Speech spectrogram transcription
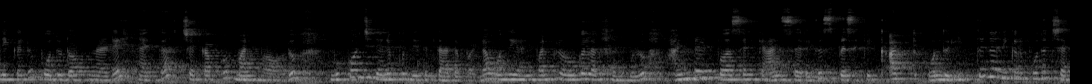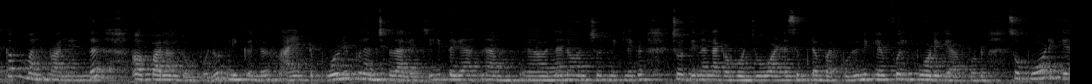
ನಿಕ್ಕಲು ಪೊದು ಡಾಕ್ಟರ್ ನಡೆ ಆಯ್ತಾ ಚೆಕಪ್ ಮನ್ಪಾವಡು ಬುಕ್ಕೊಂಚಿ ನೆನಪುದಿದ್ದಾದ ಪಂಡ, ಒಂದು ಏನು ಪನ್ಪ ರೋಗ ಲಕ್ಷಣಗಳು ಹಂಡ್ರೆಡ್ ಪರ್ಸೆಂಟ್ ಕ್ಯಾನ್ಸರ್ ಕ್ಯಾನ್ಸರಿಗೆ ಸ್ಪೆಸಿಫಿಕ್ ಅಟ್ ಒಂದು ಇತ್ತನ್ನು ನಿಕಲ್ಬೋದು ಚೆಕಪ್ ಮನ್ಪಾಲಿಂದ ಪನೊಂದುಪ್ಪುನು ನಿಕಲ್ ಆ್ಯಂಡ್ ಪೋರ್ಣಿಪುರ ಅಂಚಿಕದ ಅಲೆಂಜಿ ಇತ್ತಗ ನನ್ನ ಒಂಚೂರು ನಿಕ್ಲೆಗೆ ಚೂರು ದಿನ ನಾಗ ಒಂಜು ಒಳ್ಳೆ ಸಿಂಪ್ಟಮ್ ಬರ್ಬೋದು ನಿಕ್ಲೆ ಫುಲ್ ಪೋಡಿಗೆ ಹಾಕ್ಬೋದು ಸೊ ಪೋಡಿಗೆ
